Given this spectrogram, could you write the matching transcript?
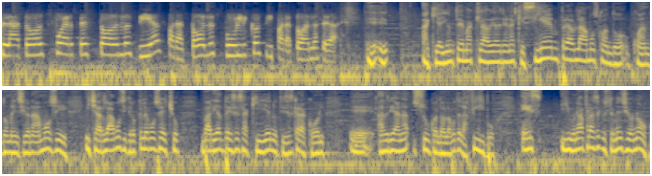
platos fuertes todos los días para todos los públicos y para todas las edades. Eh, eh, aquí hay un tema clave, Adriana, que siempre hablamos cuando, cuando mencionamos y, y charlamos, y creo que lo hemos hecho varias veces aquí en Noticias Caracol, eh, Adriana, su, cuando hablamos de la Filbo, es y una frase que usted mencionó,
